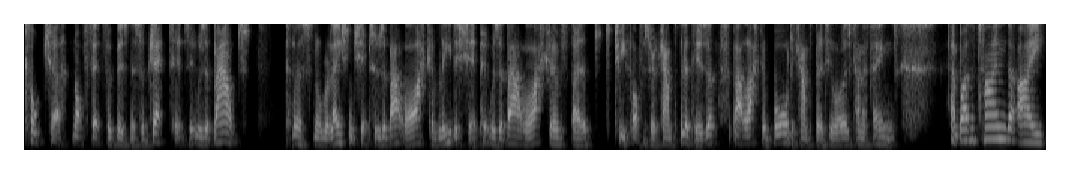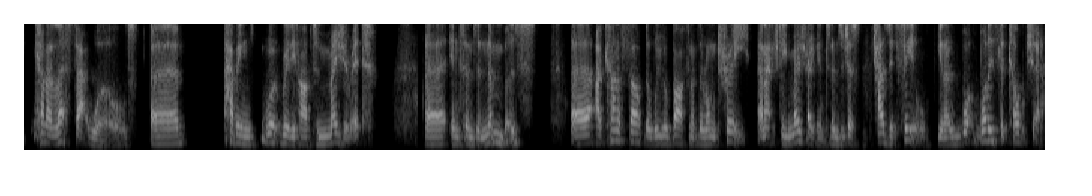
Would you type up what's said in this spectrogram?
culture not fit for business objectives. It was about personal relationships. It was about lack of leadership. It was about lack of uh, chief officer accountability. It was about lack of board accountability, all those kind of things. And by the time that I kind of left that world, uh, having worked really hard to measure it uh, in terms of numbers, uh, I kind of felt that we were barking up the wrong tree and actually measuring in terms of just how does it feel? You know, what what is the culture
